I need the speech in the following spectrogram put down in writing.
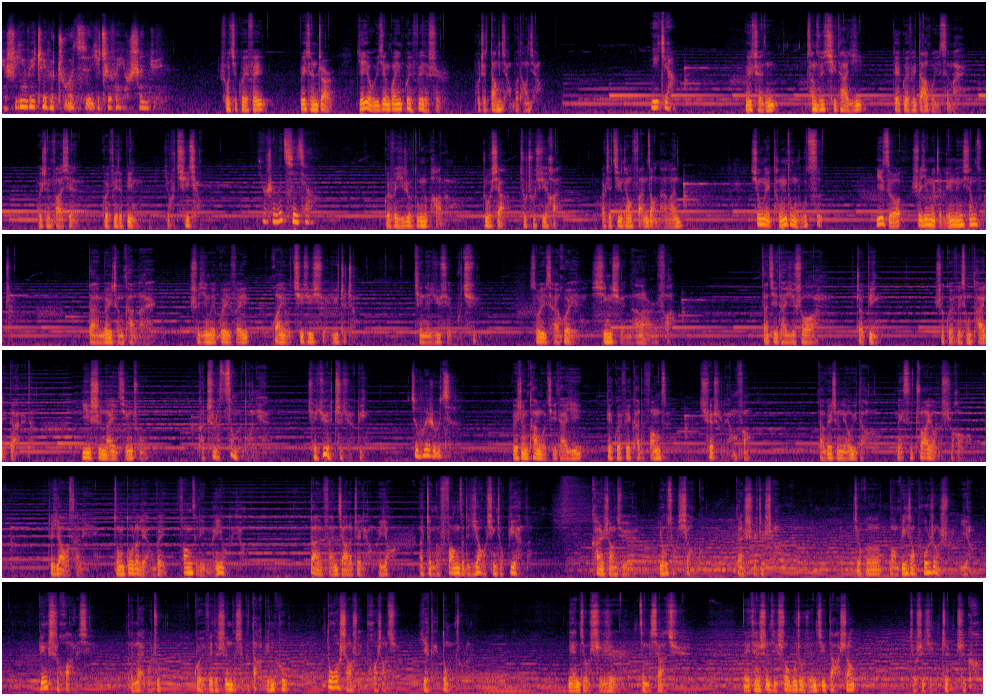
也是因为这个镯子一直未有身孕。说起贵妃，微臣这儿也有一件关于贵妃的事，不知当讲不当讲。你讲。微臣曾随齐太医给贵妃搭过一次脉，微臣发现贵妃的病有蹊跷。有什么蹊跷？贵妃一入冬就怕冷，入夏就出虚汗，而且经常烦躁难安。胸内疼痛如刺，一则是因为这零陵香所致，但微臣看来，是因为贵妃患有气虚血瘀之症，体内淤血不去，所以才会心血难安而发。但齐太医说，这病是贵妃从胎里带来的，一时难以清除，可治了这么多年，却越治越病。怎会如此？微臣看过齐太医给贵妃开的方子，却是良方。但微臣留意到，每次抓药的时候，这药材里总多了两味方子里没有的药。但凡加了这两味药，那整个方子的药性就变了，看上去有所效果，但实质上就和往冰上泼热水一样，冰是化了些，可耐不住。贵妃的身子是个大冰窟，多少水泼上去也给冻住了。年久时日，这么下去。哪天身体受不住元气大伤，就是饮鸩止渴。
